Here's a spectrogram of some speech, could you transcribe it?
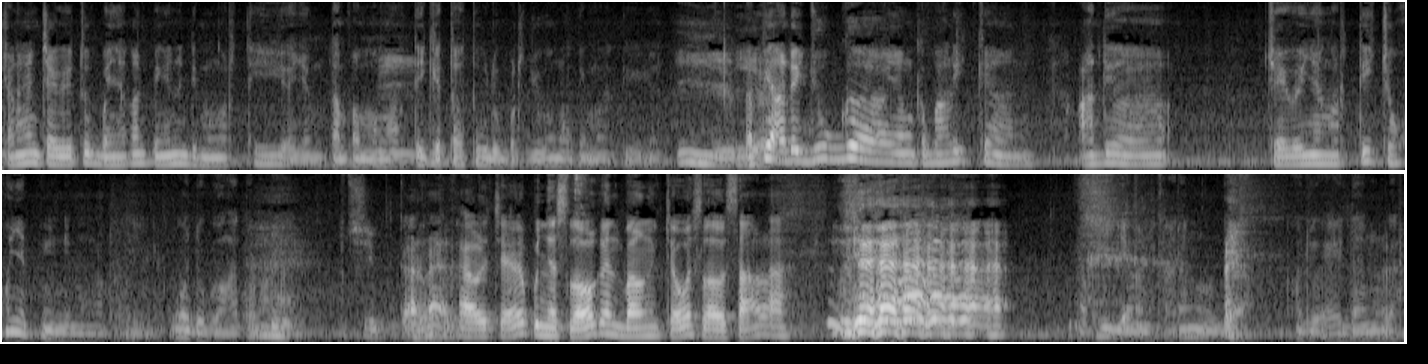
Karena kan cewek itu banyak kan pengennya dimengerti aja tanpa mengerti kita tuh udah berjuang mati-mati kan. Iya. Tapi ada juga yang kebalikan. Ada ceweknya ngerti, cowoknya pengen dimengerti. Waduh nggak tahu. Karena kalau cewek punya slogan bang, cowok selalu salah. Tapi zaman sekarang udah aduh edan lah.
